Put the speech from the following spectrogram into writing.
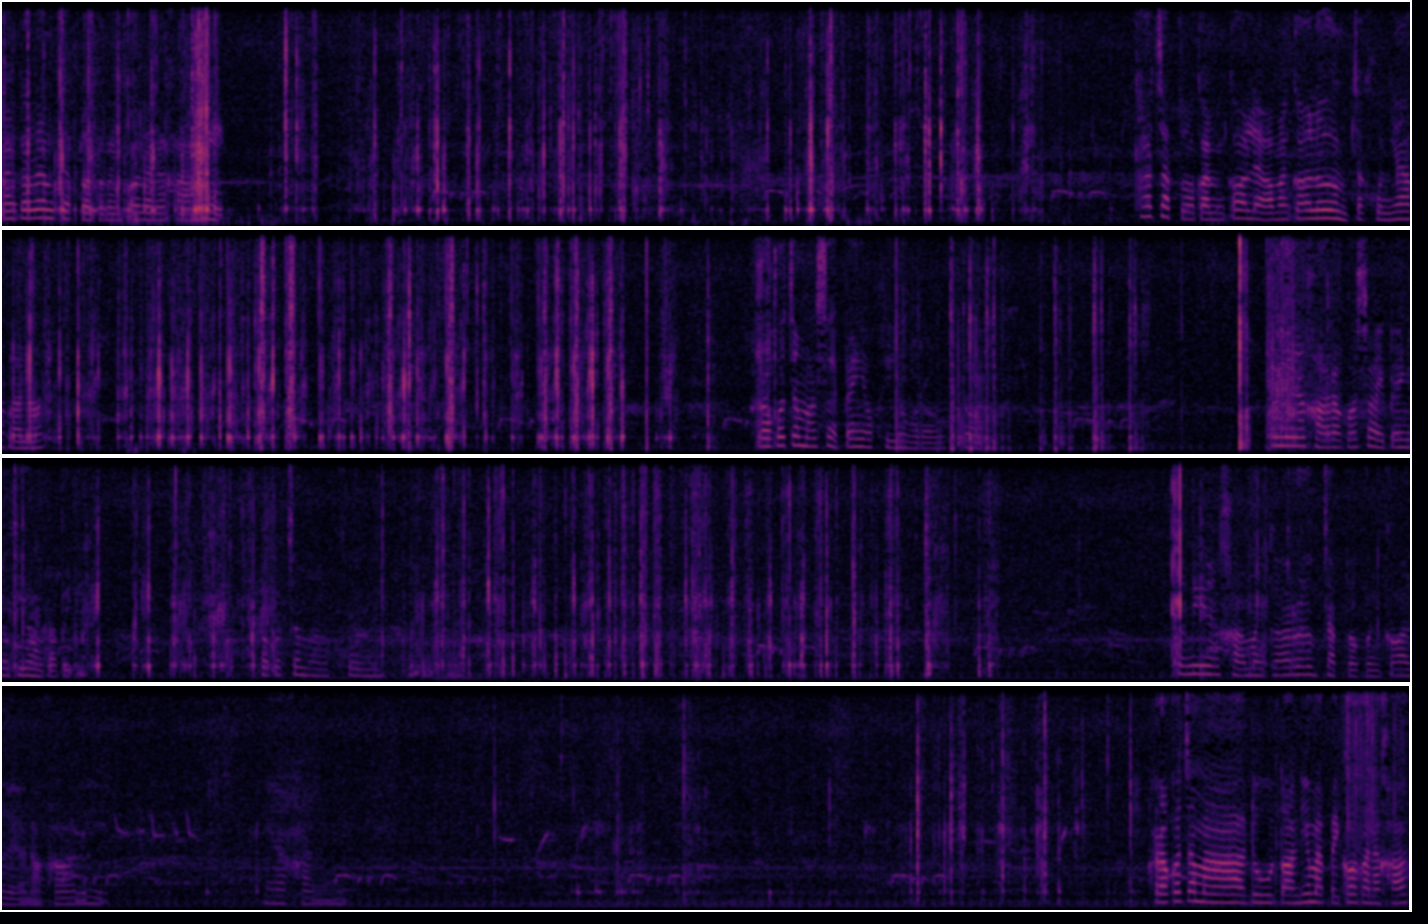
มันก็เริ่มจับตัวกับเป็นก้อนแล้วนะคะ นี่ถ้าจับตัวกันเป็นก้อนแล้ว มันก็เริ่มจะคนยากแล้วนะเราก็จะมาใส่แป้งโยคีของเราต่อ อั นี้นะคะ เราก็ใส่แป้งโยคีของเราไปอีก เราก็จะมาคนที่นี่นะคะมันก็เริ่มจับตัวเป็นก้อนแล้วนะคะนี่นี่นะคะนี่เราก็จะมาดูตอนที่มันเป็นก้อนกันนะคะ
